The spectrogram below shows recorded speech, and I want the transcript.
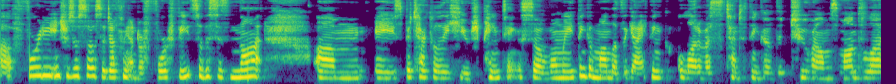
uh, 40 inches or so, so definitely under four feet. So this is not um, a spectacularly huge painting. So when we think of mandalas, again, I think a lot of us tend to think of the two realms mandala,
